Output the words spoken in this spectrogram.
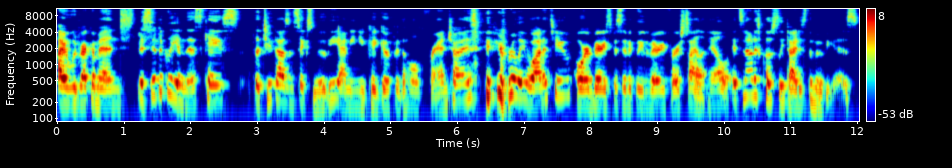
I would recommend, specifically in this case, the 2006 movie. I mean, you could go for the whole franchise if you really wanted to, or very specifically the very first Silent Hill. It's not as closely tied as the movie is.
